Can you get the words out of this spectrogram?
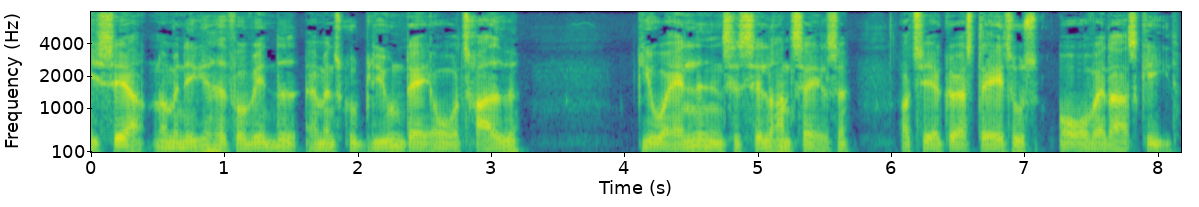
især når man ikke havde forventet, at man skulle blive en dag over 30, giver anledning til selvrensagelse og til at gøre status over, hvad der er sket,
